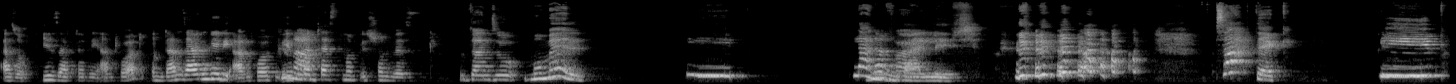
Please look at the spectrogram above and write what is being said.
Also ihr sagt dann die Antwort. Und dann sagen wir die Antwort. Und Genau. ihr könnt testen, ob ihr es schon wisst. Und dann so, Momell. Piep. Langweilig. Zachteck. Piep.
